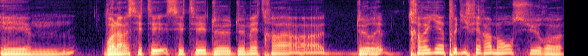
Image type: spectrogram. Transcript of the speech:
Et hum, voilà, c'était de, de mettre à de travailler un peu différemment sur euh,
